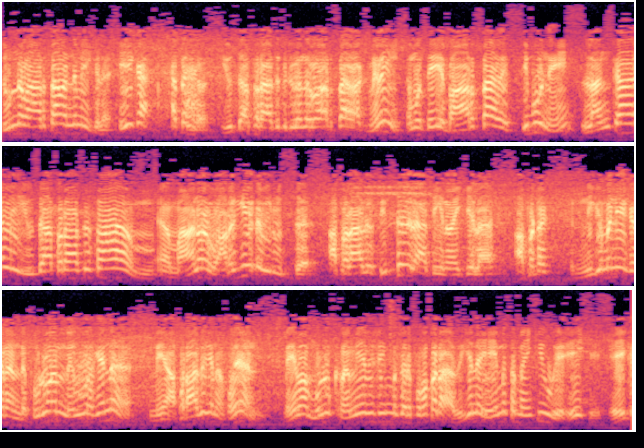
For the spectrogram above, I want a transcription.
දුන්න වාර්තාවක් නෙමෙයි කියලා. ඒක අපේ යුද අපරාධ පිළිබඳ වාර්තාවක් නෙමෙයි. නමුත් ඒ වාර්තාවේ තිබුණේ ලංකාවේ යුද අපරාධ සහ මානව වර්ගයට විරුද්ධ අපරාධ සිද්ධ වෙලා තියෙනවා කියලා අපට නිගමනය කරන්න පුළුවන් මෙවුව ගැන මේ අපරාධ ගැන හොයන්න. මේවා මුළු ක්‍රමයේ විසින්ම කරපු අපරාධ කියලා එහෙම තමයි කිව්වේ ඒකේ. ඒක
